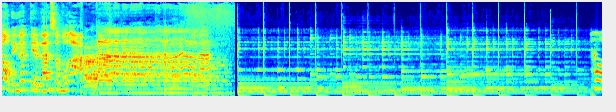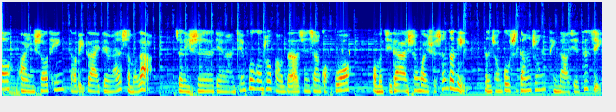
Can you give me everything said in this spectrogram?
到底在点燃什么啦？啦啦啦啦啦啦！Hello，欢迎收听《到底在点燃什么啦》？这里是点燃天赋工作坊的线上广播。我们期待身为学生的你，能从故事当中听到一些自己，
